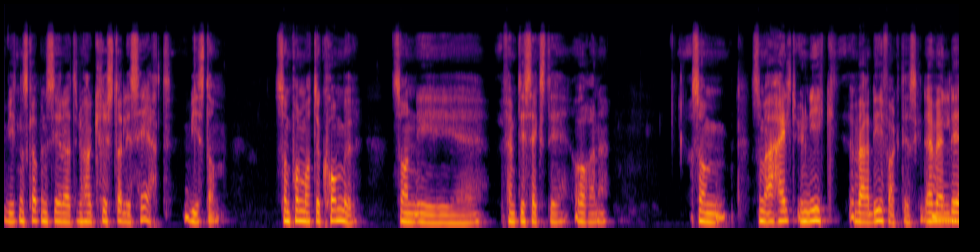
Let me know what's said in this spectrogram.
Vitenskapen sier at du har krystallisert visdom, som på en måte kommer sånn i eh, 50-60-årene. Som, som er helt unik verdi, faktisk. Det er Mm. veldig,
